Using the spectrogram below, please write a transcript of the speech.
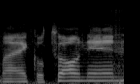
Michael Tonin.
